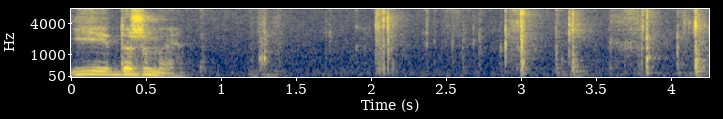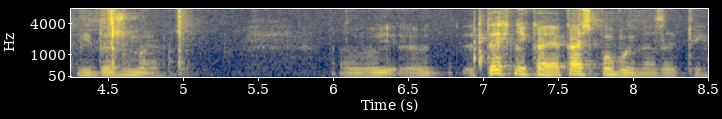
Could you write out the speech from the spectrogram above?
і дожме. І дожме. Е, е, Техніка якась повинна зайти.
